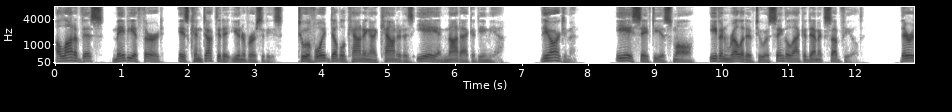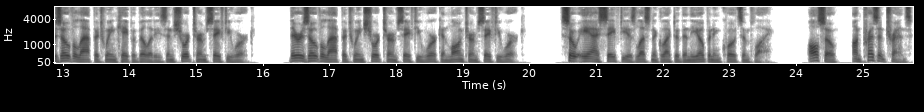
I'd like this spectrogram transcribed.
A lot of this, maybe a third, is conducted at universities. To avoid double counting, I count it as EA and not academia. The argument EA safety is small, even relative to a single academic subfield. There is overlap between capabilities and short term safety work. There is overlap between short term safety work and long term safety work. So AI safety is less neglected than the opening quotes imply. Also, on present trends,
